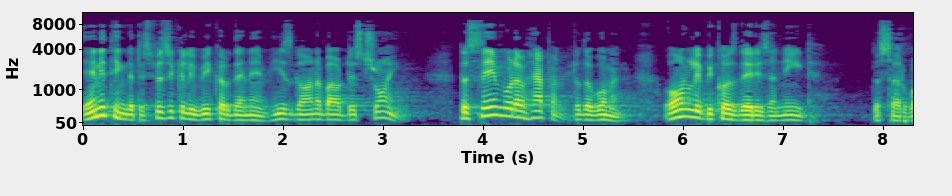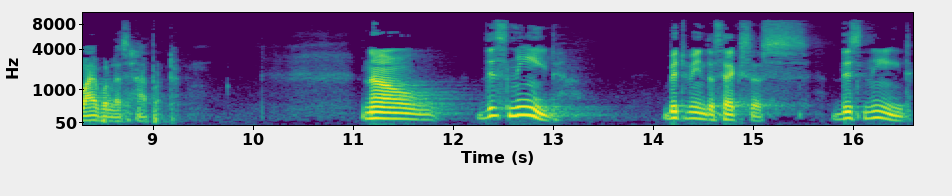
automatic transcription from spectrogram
Anything that is physically weaker than him, he's gone about destroying. The same would have happened to the woman, only because there is a need, the survival has happened. Now, this need between the sexes, this need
